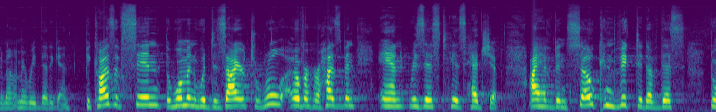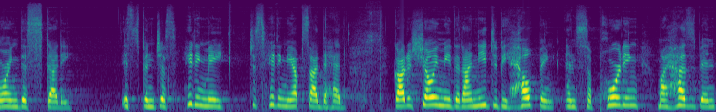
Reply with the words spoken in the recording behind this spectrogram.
a minute, let me read that again. Because of sin, the woman would desire to rule over her husband and resist his headship. I have been so convicted of this during this study. It's been just hitting me, just hitting me upside the head. God is showing me that I need to be helping and supporting my husband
